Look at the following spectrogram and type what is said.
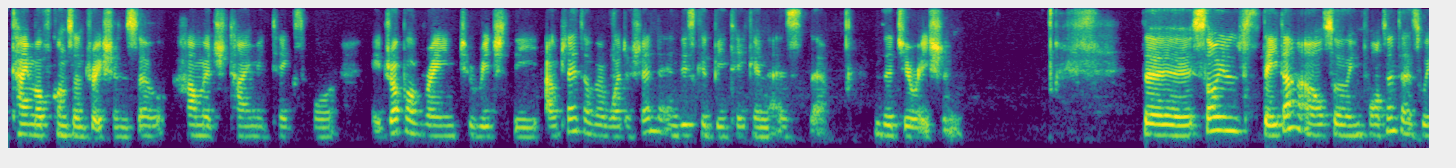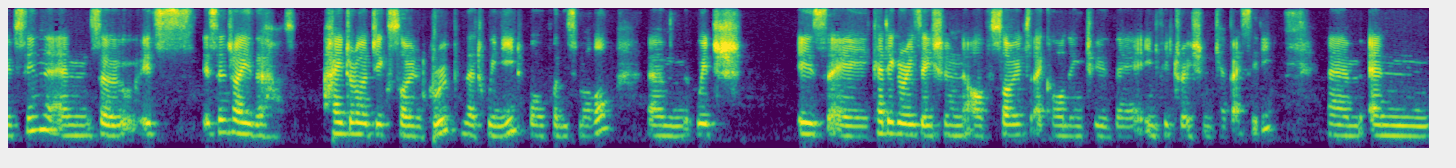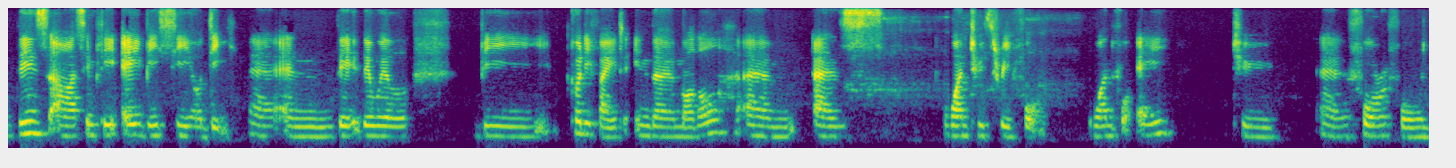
time of concentration. So how much time it takes for a drop of rain to reach the outlet of a watershed, and this could be taken as the, the duration. The soil data are also important, as we've seen, and so it's essentially the hydrologic soil group that we need for, for this model, um, which is a categorization of soils according to their infiltration capacity. Um, and these are simply A, B, C, or D, uh, and they, they will be codified in the model um, as one, two, three, four. One for A, two, uh, four for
